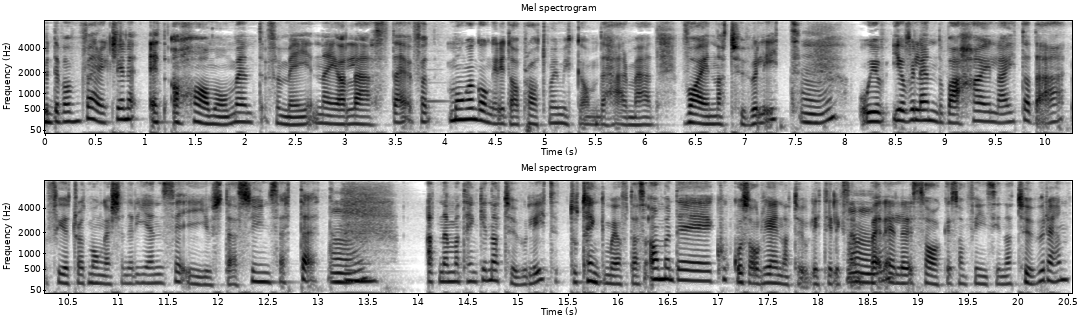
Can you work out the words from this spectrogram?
Men det var verkligen ett aha moment för mig när jag läste. För att många gånger idag pratar man mycket om det här med vad är naturligt. Mm. Och jag, jag, vill ändå bara highlighta det. För jag tror att många känner igen sig i just det synsättet. Mm. Att när man tänker naturligt då tänker man ju oftast, ja ah, men det kokosolja är naturligt till exempel. Mm. Eller saker som finns i naturen.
